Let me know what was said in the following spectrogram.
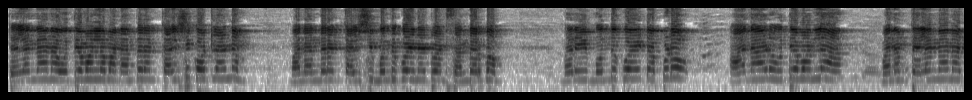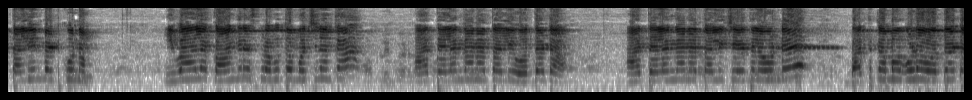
తెలంగాణ ఉద్యమంలో మనందరం కలిసి కొట్లాడినాం. మనందరం కలిసి ముందుకు పోయినటువంటి సందర్భం. మరి ముందుకు పోయేటప్పుడు ఆనాడు ఉద్యమంలో మనం తెలంగాణ తల్లిని పెట్టుకున్నాం. ఇవాళ కాంగ్రెస్ ప్రభుత్వం వచ్చినాక ఆ తెలంగాణ తల్లి వద్దట. ఆ తెలంగాణ తల్లి చేతిలో ఉండే బతుకమ్మ కూడా వద్దట.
